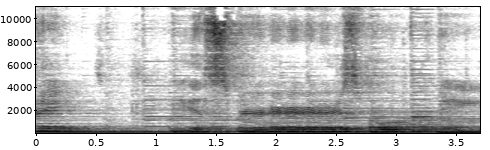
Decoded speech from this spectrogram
straight, His prayers for me.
